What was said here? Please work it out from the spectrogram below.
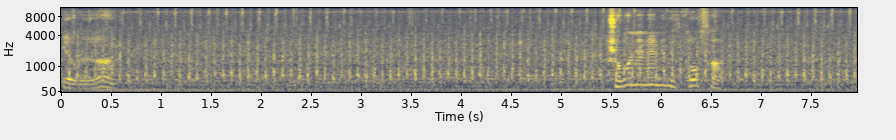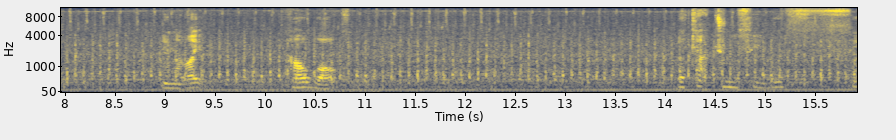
here we are. Show one an enemy closer. In the light hull box. The C with C.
